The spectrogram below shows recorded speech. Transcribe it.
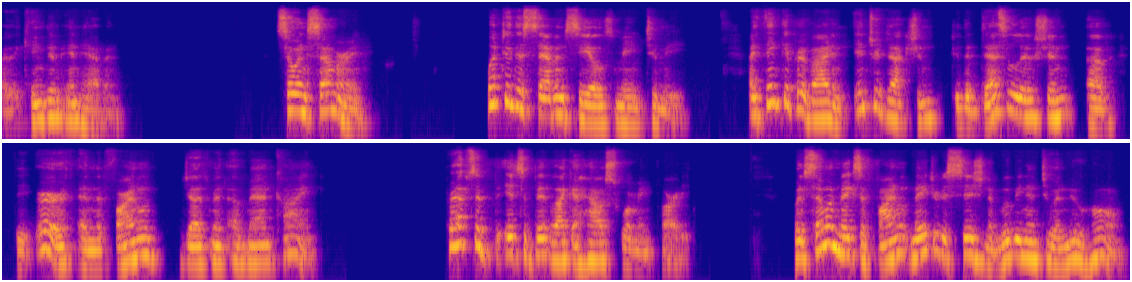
by the kingdom in heaven. So, in summary, what do the seven seals mean to me? I think they provide an introduction to the dissolution of the earth and the final judgment of mankind. Perhaps it's a bit like a housewarming party. When someone makes a final major decision of moving into a new home,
